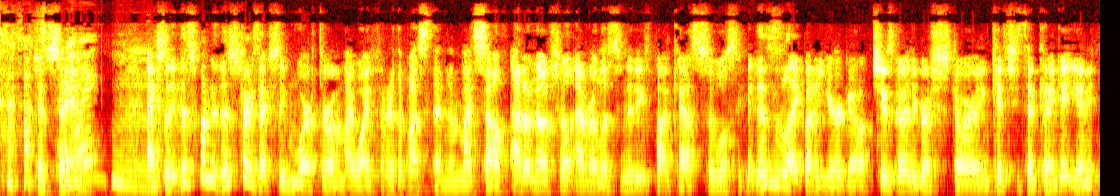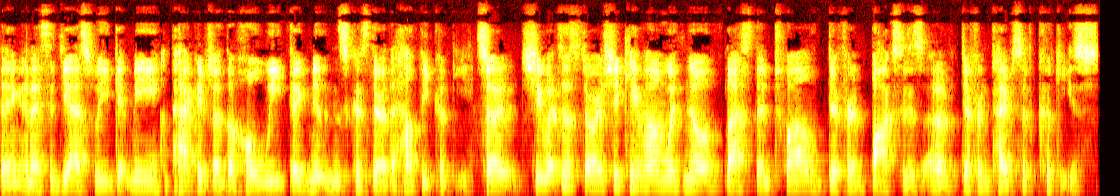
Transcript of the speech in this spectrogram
just saying. Really? Hmm. Actually, this one, this story is actually more throwing my wife under the bus than myself. I don't know if she'll ever listen to these podcasts, so we'll see. This is like about a year ago. She was going to the grocery store and Kit, she said, "Can I get you anything?" And I said, "Yes. Will you get me a package of the whole wheat fig Newtons because they're the healthy cookie?" So she went to the store. She came home with no less than twelve different boxes of different types of cookies.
